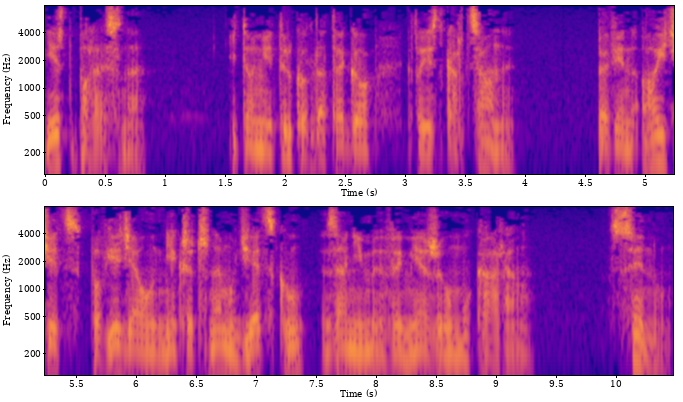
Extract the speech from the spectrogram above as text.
jest bolesne. I to nie tylko dlatego, kto jest karcony. Pewien ojciec powiedział niegrzecznemu dziecku, zanim wymierzył mu karę. Synu,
